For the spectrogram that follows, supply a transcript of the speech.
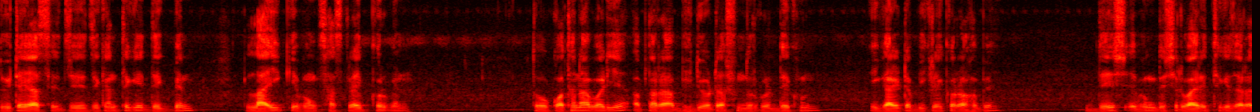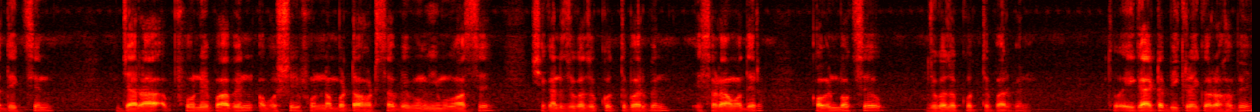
দুইটাই আছে, যে যেখান থেকে দেখবেন, লাইক এবং সাবস্ক্রাইব করবেন। তো কথা না বাড়িয়ে আপনারা ভিডিওটা সুন্দর করে দেখুন, এই গাড়িটা বিক্রয় করা হবে। দেশ এবং দেশের বাইরে থেকে যারা দেখছেন যারা ফোনে পাবেন অবশ্যই ফোন নাম্বারটা হোয়াটসঅ্যাপ এবং ইমো আছে, সেখানে যোগাযোগ করতে পারবেন। এছাড়া আমাদের কমেন্ট বক্সেও যোগাযোগ করতে পারবেন। তো এই গাড়িটা বিক্রয় করা হবে।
